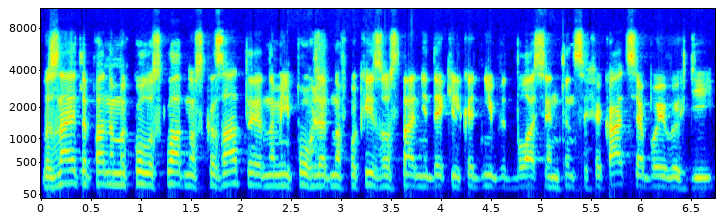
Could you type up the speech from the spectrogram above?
Ви знаєте, пане Миколо, складно сказати. На мій погляд, навпаки, за останні декілька днів відбулася інтенсифікація бойових дій.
